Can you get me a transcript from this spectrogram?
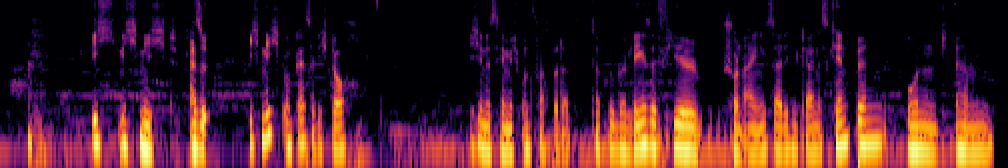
ich nicht nicht. Also ich nicht und gleichzeitig doch. Ich interessiere mich unfassbar da, darüber, lese viel, schon eigentlich seit ich ein kleines Kind bin und ähm,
